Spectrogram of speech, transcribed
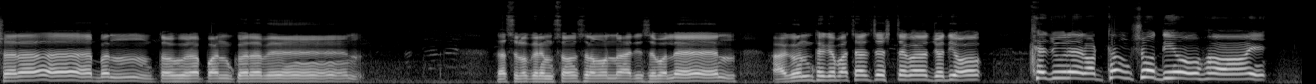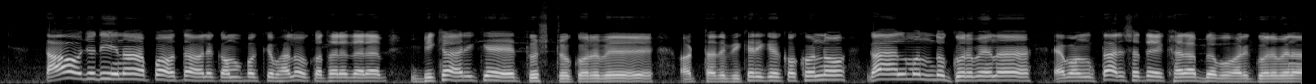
শরাবান তহুরা পান রাসুল করিম সাল্লাম অন্য হাদিসে বলেন, আগুন থেকে বাঁচার চেষ্টা করা, যদিও খেজুরের অর্ধাংশ দিয়েও হয়, তাও যদি না পাও তাহলে কমপক্ষে ভালো কথার দ্বারা ভিখারিকে তুষ্ট করবে। অর্থাৎ ভিখারিকে কখনো গাল মন্দ করবে না। এবং তার সাথে খারাপ ব্যবহার করবে না।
